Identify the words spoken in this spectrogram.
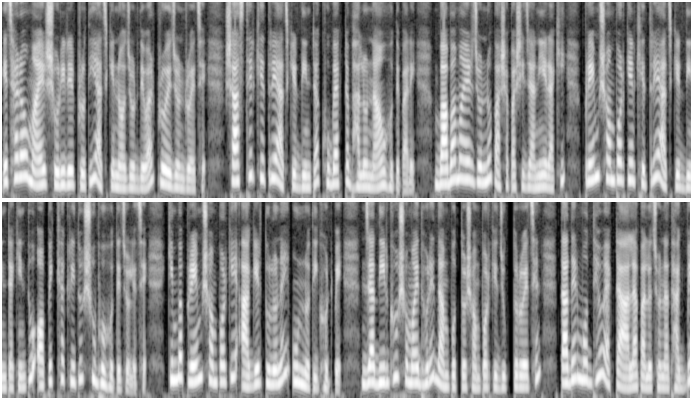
এছাড়াও মায়ের শরীরের প্রতি আজকে নজর দেওয়ার প্রয়োজন রয়েছে। স্বাস্থ্যের ক্ষেত্রে আজকের দিনটা খুব একটা ভালো নাও হতে পারে। বাবা মায়ের জন্য পাশাপাশি জানিয়ে রাখি, প্রেম সম্পর্কের ক্ষেত্রে আজকের দিনটা কিন্তু অপেক্ষাকৃত শুভ হতে চলেছে কিংবা প্রেম সম্পর্কে আগের তুলনায় উন্নতি ঘটবে, যা দীর্ঘ সময় ধরে দাম্পত্য সম্পর্কে যুক্ত রয়েছেন তাদের মধ্যেও একটা আলাপ আলোচনা থাকবে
